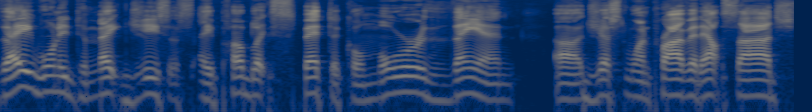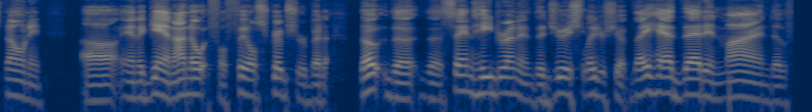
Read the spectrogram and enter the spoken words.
they wanted to make Jesus a public spectacle more than uh, just one private outside stoning. Uh, and again, I know it fulfills Scripture, but the, the the Sanhedrin and the Jewish leadership they had that in mind of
